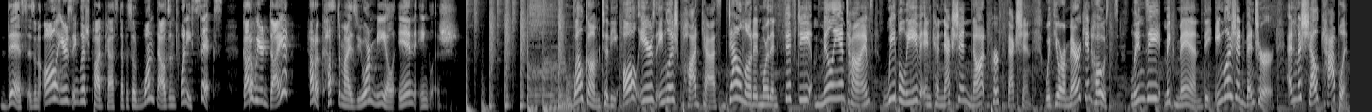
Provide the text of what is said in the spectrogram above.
This is an All Ears English podcast, episode 1026. Got a weird diet? How to customize your meal in English. Welcome to the All Ears English podcast. Downloaded more than 50 million times, we believe in connection, not perfection, with your American hosts, Lindsay McMahon, the English adventurer, and Michelle Kaplan,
